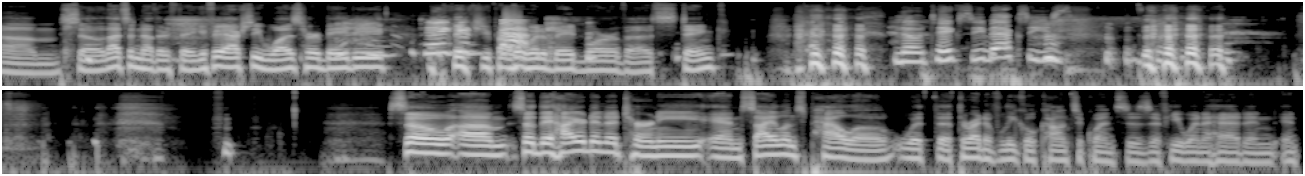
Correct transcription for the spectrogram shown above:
Um, so that's another thing. If it actually was her baby, I think she probably back. would have made more of a stink. No takesy backsies. So, um, so they hired an attorney and silenced Paolo with the threat of legal consequences if he went ahead and, and,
